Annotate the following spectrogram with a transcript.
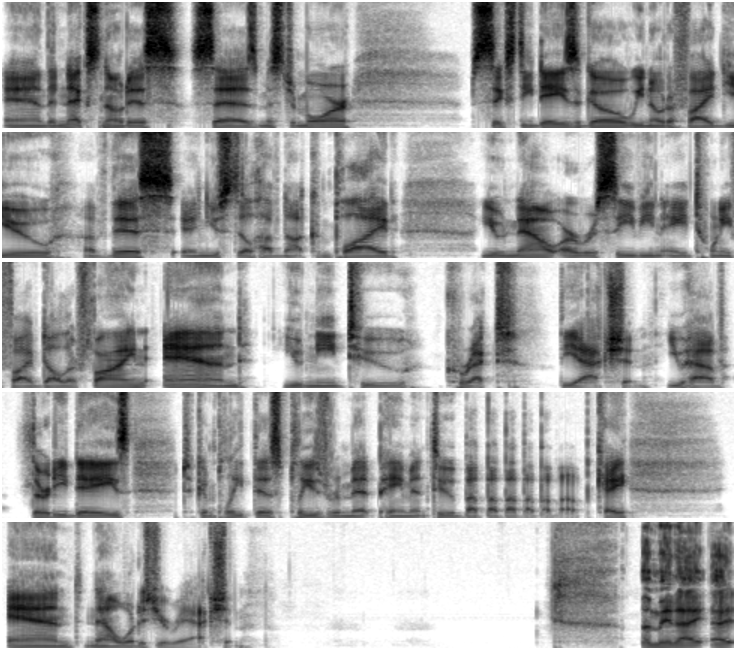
And the next notice says, Mr. Moore, 60 days ago, we notified you of this and you still have not complied. You now are receiving a $25 fine and you need to correct the action. You have 30 days to complete this. Please remit payment to, bu- bu- bu- bu- bu- bu- okay? And now what is your reaction? I mean, I, I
